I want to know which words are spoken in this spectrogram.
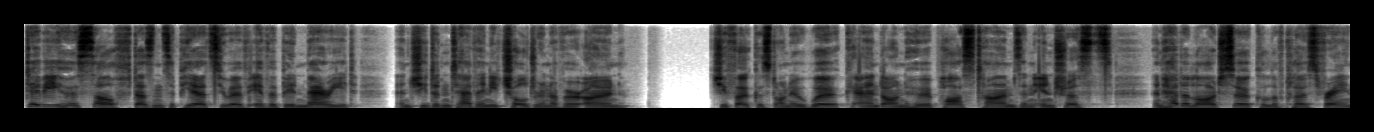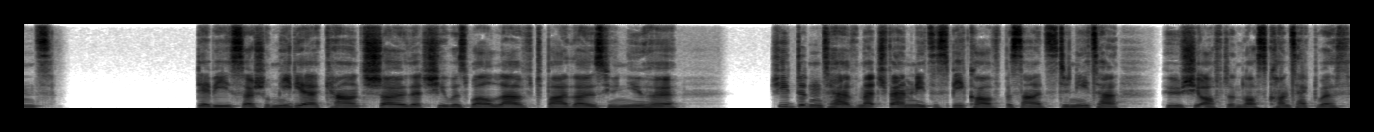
Debbie herself doesn't appear to have ever been married, and she didn't have any children of her own. She focused on her work and on her pastimes and interests, and had a large circle of close friends. Debbie's social media accounts show that she was well loved by those who knew her. She didn't have much family to speak of besides Danita, who she often lost contact with,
